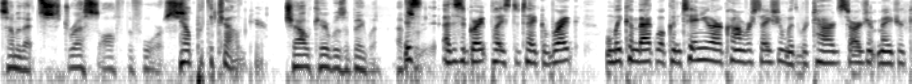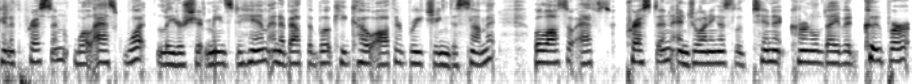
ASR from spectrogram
some of that stress off the force? Help with the child care. Child care was a big one. This, Absolutely. uh, this is a great place to take a break. When we come back, we'll continue our conversation with retired Sergeant Major Kenneth Preston. We'll ask what leadership means to him and about the book he co authored, Breaching the Summit. We'll also ask Preston and joining us, Lieutenant Colonel David Cooper,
